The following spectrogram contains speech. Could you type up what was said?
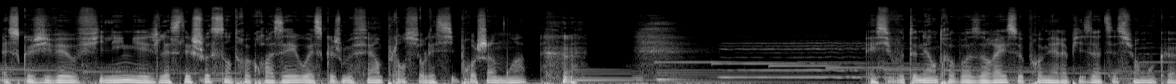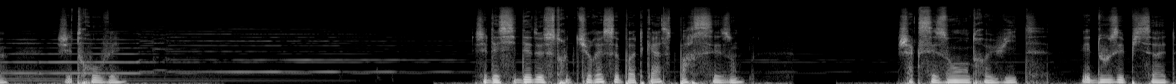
Est-ce que j'y vais au feeling et je laisse les choses s'entrecroiser ou est-ce que je me fais un plan sur les six prochains mois? Et si vous tenez entre vos oreilles ce premier épisode, c'est sûrement que j'ai trouvé. J'ai décidé de structurer ce podcast par saison. Chaque saison entre 8 et 12 épisodes.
